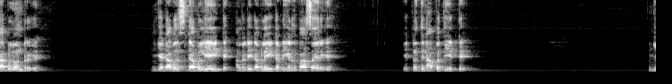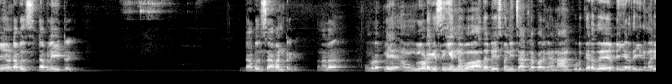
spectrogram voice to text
டபுள் ஒன் இருக்குது இங்கே doubles double eight already double eight அப்படிங்கிறது பாஸ் ஆகிருக்கு எட்நூற்றி நாற்பத்தி எட்டு. இங்கேயும் டபுள்ஸ் டபுள் எயிட் இருக்கு. டபுள் செவன் இருக்கு. அதனால் உங்களோட ப்ளே உங்களோட கெஸ்ஸிங் என்னவோ அதை பேஸ் பண்ணி சாட்டில் பாருங்கள் நான் கொடுக்கறது அப்படிங்கிறது இது மாதிரி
